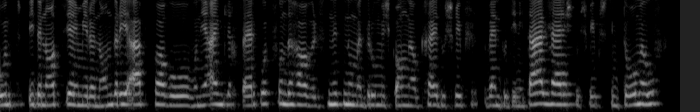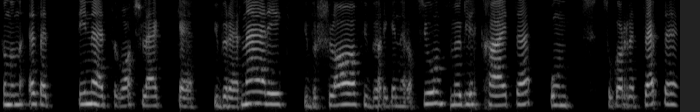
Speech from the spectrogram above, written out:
Und in der Nazi haben wir eine andere App gehabt, wo, wo ich eigentlich sehr gut gefunden habe, weil es nicht nur darum gegangen, okay, du schreibst, wenn du deine Tage hast, du schreibst Symptome auf, sondern es hat drinnen Ratschläge gegeben über Ernährung, über Schlaf, über Regenerationsmöglichkeiten und sogar Rezepte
